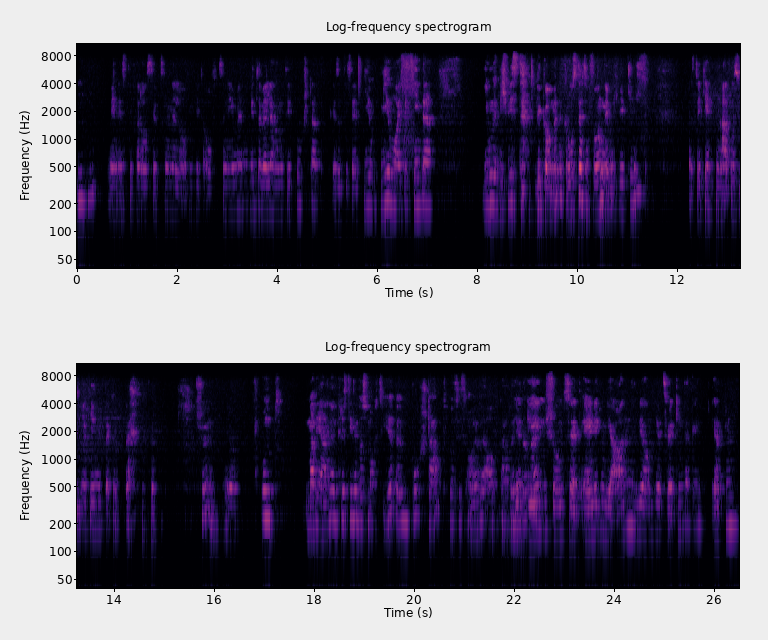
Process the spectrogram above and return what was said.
Mhm. Wenn es die Voraussetzungen erlauben, wieder aufzunehmen. Mittlerweile haben die Buchstadt, also diese Bio- Mio-Mäuse-Kinder, junge Geschwister bekommen, ein Großteil davon nämlich wirklich. Also wir könnten nahtlos übergehen mit der Gruppe. Schön. Ja. Und Marianne und Christine, was macht ihr beim Buchstart? Was ist eure Aufgabe Wir dabei? gehen schon seit einigen Jahren, wir haben hier zwei Kindergärten,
